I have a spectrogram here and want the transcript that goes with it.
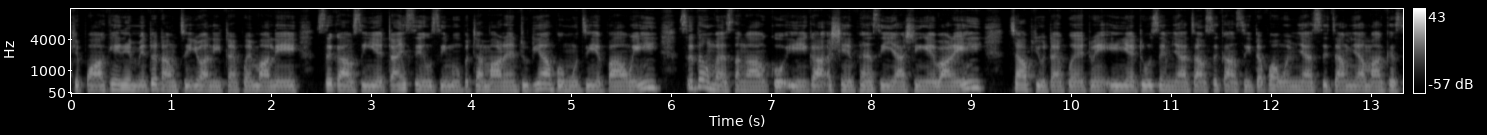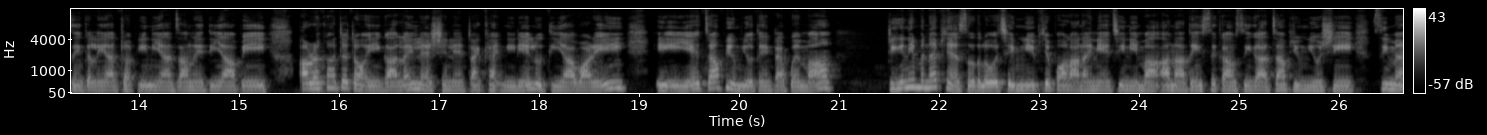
ဖြစ်ပွားခဲ့တဲ့မင်းတက်တောင်ချင်းရွာနီတိုက်ပွဲမှာလည်းစစ်ကောင်စီရဲ့တိုင်းစင်ဦးစီးမှုပထမရန်ဒုတိယဗိုလ်မှူးကြီးရဲ့ပါဝင်စစ်တုံးမှန်15ဦးကိုအေးကအရှင်ဖမ်းဆီးရရှိခဲ့ပါတယ်။ကြောက်ပြူတိုက်ပွဲအတွင်းအေးရဲ့ထိုးစစ်များကြောင့်စစ်ကောင်စီတပ်ဖွဲ့ဝင်များစစ်ကြောင်းများမှကစင်ကလျာထွက်ပြေးနေရကြောင်းလည်းသိရပြီးအာရခတပ်တော်အေးကလိုက်လံရှင်းလင်းတိုက်ခိုက်နေတယ်လို့သိရပါတယ်။အေးအေးရဲ့ကြောက်ပြူမျိုးသိမ်းတိုက်ပွဲမှာဒီကနေ့မနက်ဖြန်ဆိုသလိုအချိန်မျိုးဖြစ်ပေါ်လာနိုင်တဲ့အခြေအနေမှာအာနာသိန်းစစ်ကောင်စီကကြောက်ဖြူမျိုးရှိစီမံ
